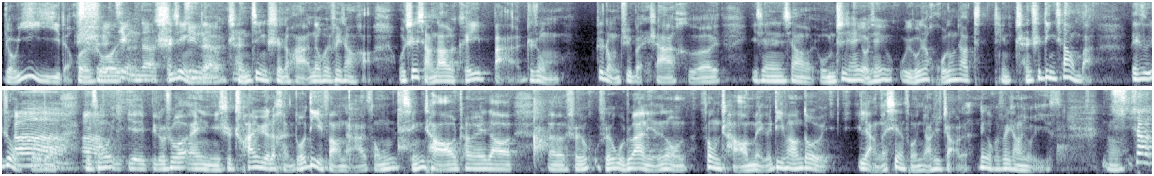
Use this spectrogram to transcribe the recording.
有意义的，或者说实景的实景沉浸的的沉浸式的话，那会非常好。我只是想到可以把这种。这种剧本杀和一些像我们之前有些有一个活动叫挺城市定向吧，类似于这种活动，啊你从也比如说，哎，你是穿越了很多地方的啊，从秦朝穿越到呃水《水浒传》里的那种宋朝，每个地方都有一两个线索你要去找的，那个会非常有意思。像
